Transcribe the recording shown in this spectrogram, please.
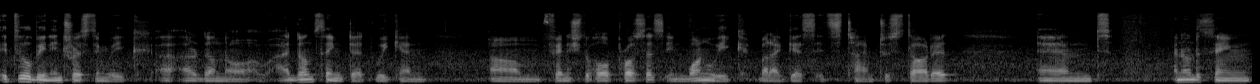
it will be an interesting week. I, I don't know. I don't think that we can um, finish the whole process in one week but I guess it's time to start it. And another thing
